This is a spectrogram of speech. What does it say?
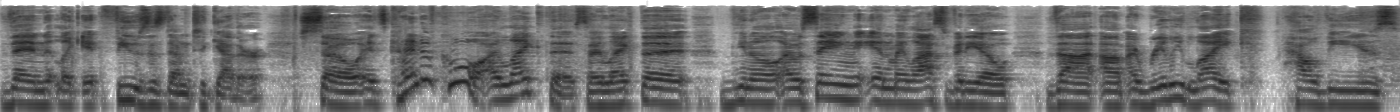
then like it fuses them together. So it's kind of cool. I like this. I like the, you know, I was saying in my last video that um, I really like how these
